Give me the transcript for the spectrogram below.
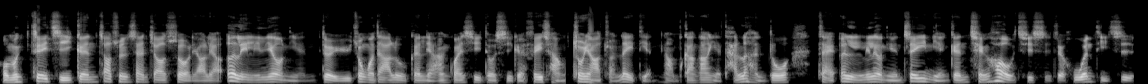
我们这一集跟赵春山教授聊聊，二零零六年对于中国大陆跟两岸关系都是一个非常重要转捩点。那我们刚刚也谈了很多，在二零零六年这一年跟前后，其实这胡温体制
